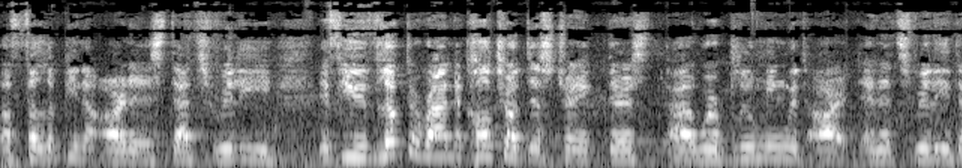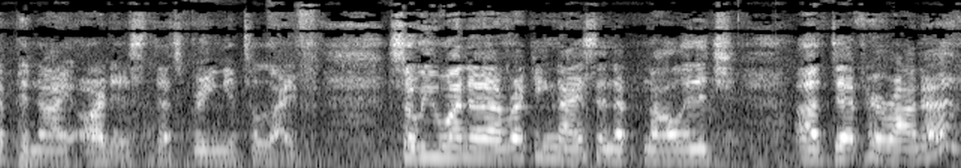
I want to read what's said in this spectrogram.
of Filipino artists. That's really, if you've looked around the cultural district, there's uh, we're blooming with art, and it's really the Pinay artist that's bringing it to life. So we want to recognize and acknowledge uh, Deb Hirana,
